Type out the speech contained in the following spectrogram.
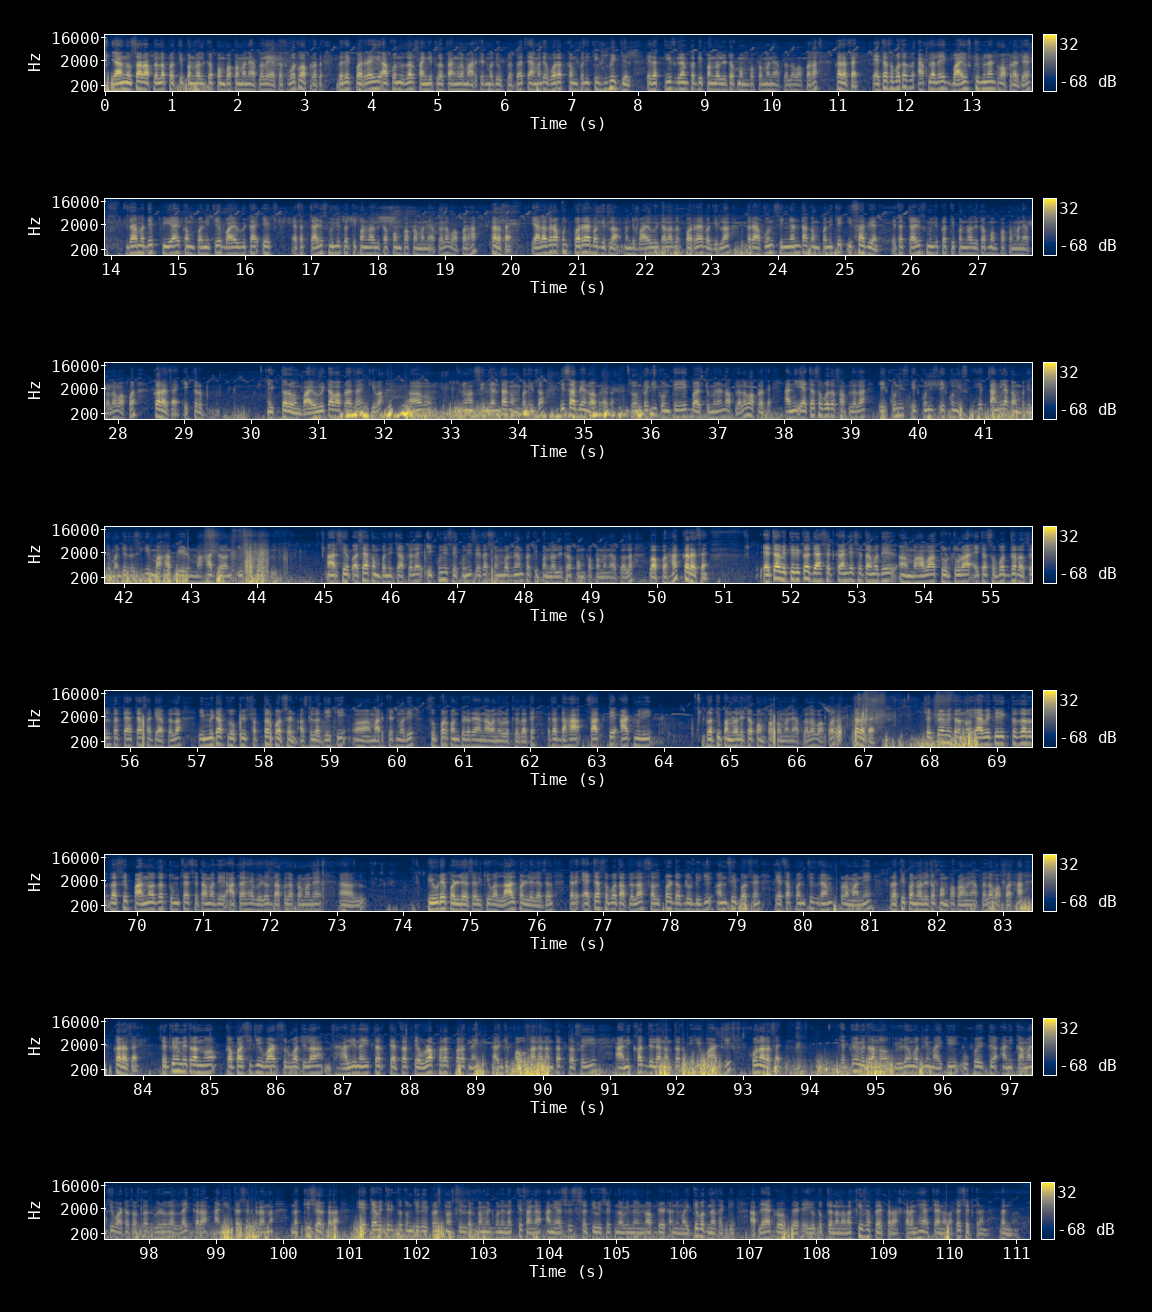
यानुसार आपल्याला प्रति पंधरा लिटर पंपाप्रमाणे आपल्याला याच्यासोबत वापरायचं आहे. जर एक पर्यायी आपण जर सांगितलं चांगलं मार्केटमध्ये उपलब्ध आहे त्यामध्ये वरद कंपनीची ह्युमिक जेल याचा तीस ग्रॅम प्रति पंधरा लिटर पंपाप्रमाणे आपल्याला वापर हा करायचा आहे. याच्यासोबतच आपल्याला एक बायोस्टिम्युलंट वापरायचे आहे ज्यामध्ये पी आय कंपनीचे बायोविटा एक्स याचा चाळीस मिली प्रति पंधरा लिटर पंपाप्रमाणे आपल्याला वापर हा करायचा आहे. याला जर आपण पर्याय बघितला म्हणजे बायोविटाला जर पर्याय बघितला तर आपण सिंजंटा कंपनीचे इसाबियन याचा चाळीस मिली प्रति पंधरा लिटर पंपाप्रमाणे आपल्याला वापर करायचा आहे. एकतर एकतर बायोविटा वापरायचा आहे किंवा सिंजंटा कंपनीचं इसाबियन वापरायचं आहे. दोनपैकी कोणतेही एक बायोस्टिम्युलंट आपल्याला वापरायचं आहे. आणि याच्यासोबतच आपल्याला एकोणीस एकोणीस एकोणीस हे चांगल्या कंपनीचे म्हणजे जसे की महापीड महाजन इस्को आर सी एफ अशा कंपनीचे आपल्याला एकोणीस एकोणीस याचा शंभर ग्रॅम प्रति पंधरा लिटर पंपाप्रमाणे आपल्याला वापर हा करायचा आहे. याच्या व्यतिरिक्त ज्या शेतकऱ्यांच्या शेतामध्ये मावा तुडतुडा याच्यासोबत जर असेल तर त्याच्यासाठी आपल्याला इमिटा क्लोप्रिड सत्तर पर्सेंट असलेलं जे की मार्केटमध्ये सुपर कॉन्फिडर या नावाने ओळखले जाते. याचा दहा सात ते आठ मिली प्रति पंधरा लिटर पंपाप्रमाणे आपल्याला वापर करत आहे. शेतकरी मित्रांनो या व्यतिरिक्त जर जसे पानं जर तुमच्या शेतामध्ये आता ह्या व्हिडिओत दाखवल्याप्रमाणे पिवळे पडले असेल किंवा लाल पडलेले असेल तर याच्यासोबत आपल्याला सल्फर डब्ल्यू डी जी ऐंशी पर्सेंट याचा पंचवीस ग्रामप्रमाणे प्रति पंधरा लिटर पंपाप्रमाणे आपल्याला वापर हा करायचा आहे. शेतकरी मित्रांनो कपाशीची वाढ सुरुवातीला झाली नाही तर त्याचा तेवढा फरक पडत नाही कारण की पाऊस आल्यानंतर तसंही आणि खत दिल्यानंतर ही वाढ ही होणारच आहे. शेतकरी मित्रांनो व्हिडिओमधली माहिती उपयुक्त आणि कामाची वाटत असल्यास व्हिडिओला लाईक करा आणि इतर शेतकऱ्यांना नक्की शेअर करा. याच्या व्यतिरिक्त तुमचे काही प्रश्न असतील तर कमेंटमध्ये नक्की सांगा आणि असेच शेतीविषयक नवीन नवीन अपडेट आणि माहिती बघण्यासाठी आपल्या ॲग्रो अपडेट या यूट्यूब चॅनलला नक्की सबस्क्राईब करा कारण हे चॅनल आपल्या शेतकऱ्यांना. धन्यवाद.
